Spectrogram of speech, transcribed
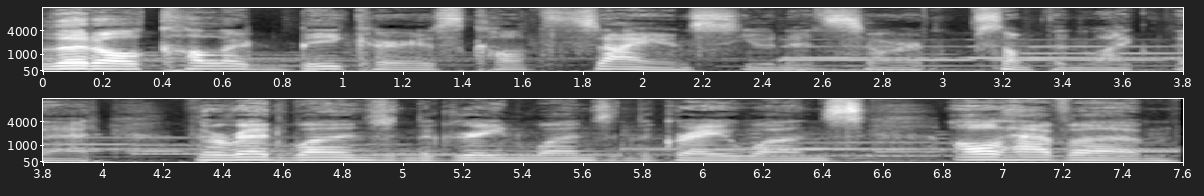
little colored beakers called science units or something like that. The red ones and the green ones and the gray ones all have a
